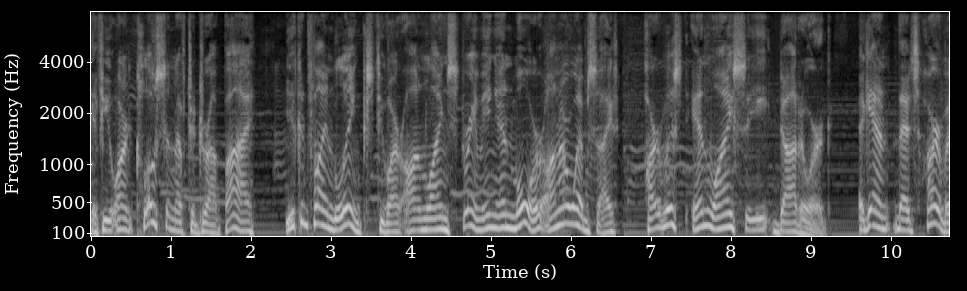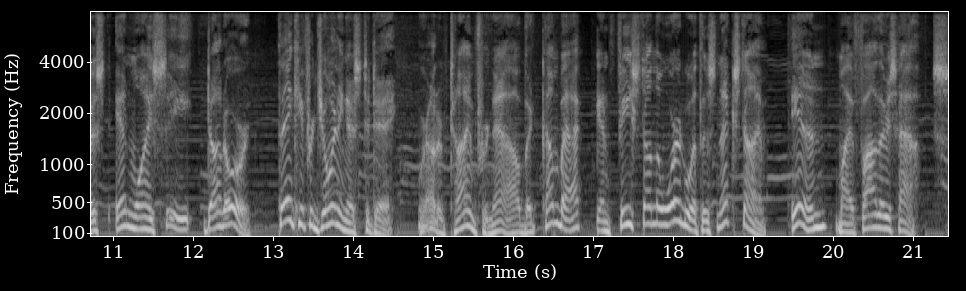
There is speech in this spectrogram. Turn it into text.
If you aren't close enough to drop by, you can find links to our online streaming and more on our website, harvestnyc.org. Again, that's harvestnyc.org. Thank you for joining us today. We're out of time for now, but come back and feast on the Word with us next time in my Father's house.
